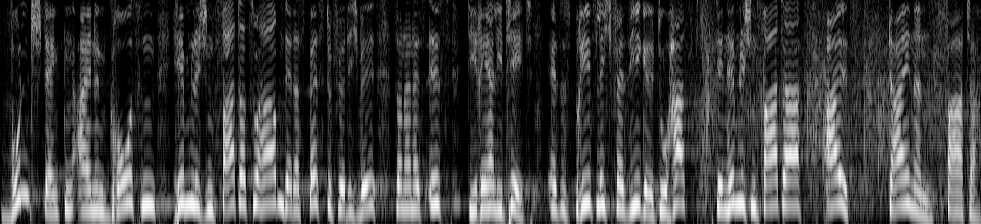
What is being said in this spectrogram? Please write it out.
Wunschdenken, einen großen himmlischen Vater zu haben, der das Beste für dich will, sondern es ist die Realität. Es ist brieflich versiegelt. Du hast den himmlischen Vater als deinen Vater.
